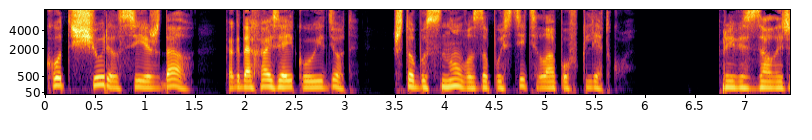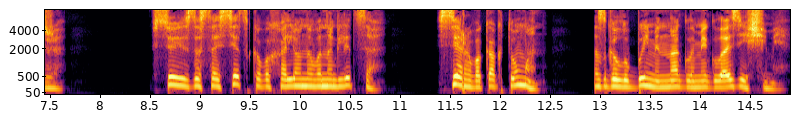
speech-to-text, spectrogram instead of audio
Кот щурился и ждал, когда хозяйка уйдет, чтобы снова запустить лапу в клетку. Привязалась же. Все из-за соседского холёного наглеца, серого как туман, с голубыми наглыми глазищами.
